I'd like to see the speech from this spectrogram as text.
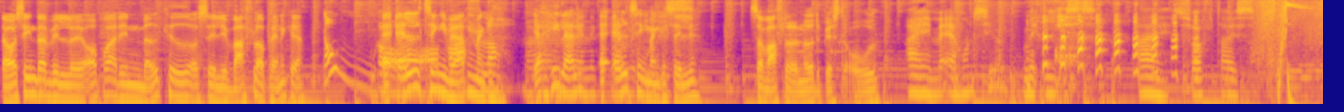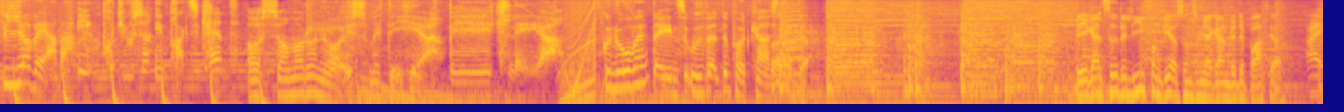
Der er også en, der vil øh, oprette en madkæde og sælge vafler og pandekager. Oh, Af alle ting i verden, man kan... Ja, helt ærligt. Af alle ting, man kan sælge, så er vafler er noget af det bedste overhovedet. Ej, men er hun siger med is. Ej, soft ice. Fire værter. En producer. En praktikant. Og så må du nøjes med det her. Beklager. Gunova, dagens udvalgte podcast. Ja. Det er ikke altid, det lige fungerer, sådan som jeg gerne vil det bræt her. Ej.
